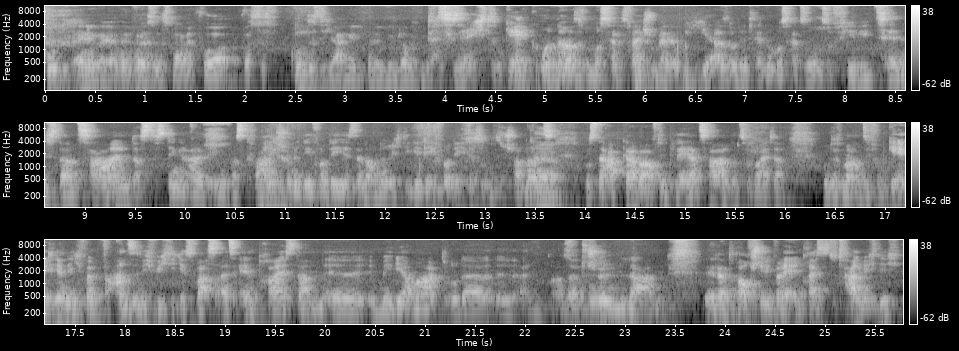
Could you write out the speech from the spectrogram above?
Gut, anyway, auf jeden Fall ist es nach wie vor, was das grundsätzlich angeht, bei dem Ding, glaube ich, Das ist echt ein Geldgrund, ne? Also du musst halt, das war ja schon bei der Wii, also Nintendo muss halt so und so viel Lizenz dann zahlen, dass das Ding halt irgendwas quasi schon eine DVD ist, dann auch eine richtige DVD ist und diesen Standards Ja. muss eine Abgabe auf den Player zahlen und so weiter. Und das machen sie vom Geld her nicht, weil wahnsinnig wichtig ist, was als Endpreis dann äh, im Mediamarkt oder äh, einem anderen Saturn. schönen Laden äh, dann draufsteht, weil der Endpreis ist total wichtig.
